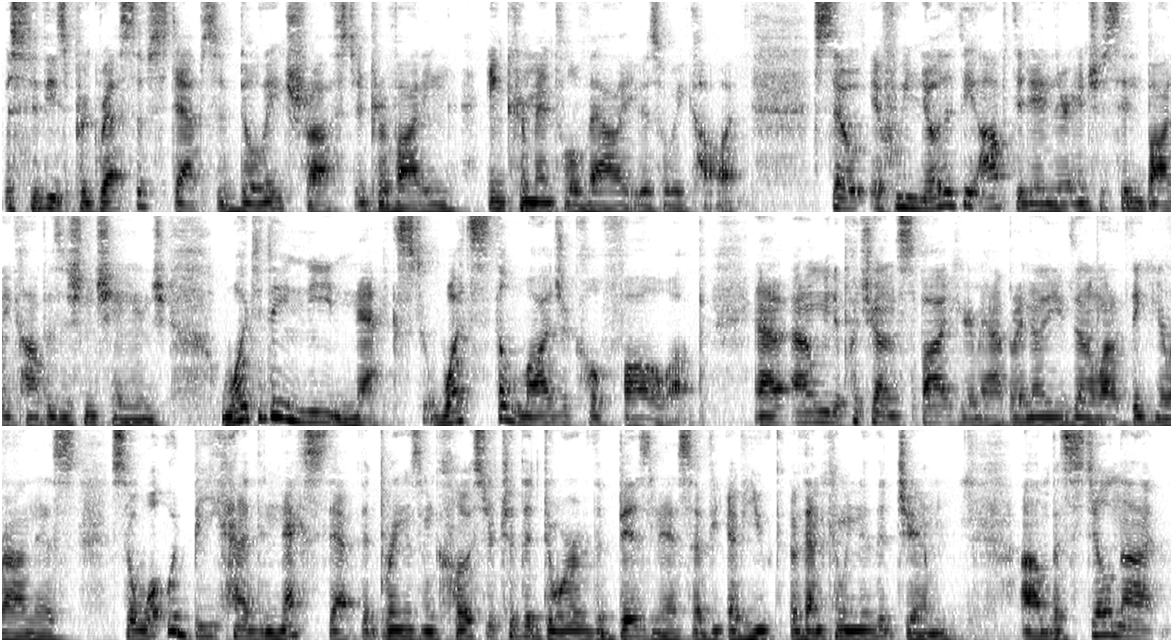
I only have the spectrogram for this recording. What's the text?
is through these progressive steps of building trust and providing incremental value, is what we call it. So if we know that they opted in, they're interested in body composition change, what do they need next? What's the logical follow up? And I, don't mean to put you on the spot here, Matt, but I know you've done a lot of thinking around this. So what would be kind of the next step that brings them closer to the door of the business of, of you of them coming to the gym, um, but still not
